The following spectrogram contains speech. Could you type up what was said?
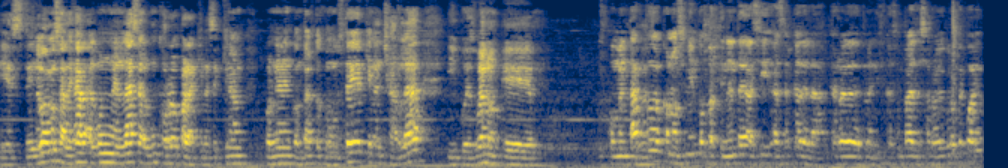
Este, le vamos a dejar algún enlace, algún correo para quienes se quieran poner en contacto con usted, quieran charlar. Y pues bueno, eh, comentar todo el conocimiento pertinente así acerca de la carrera de planificación para el desarrollo agropecuario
